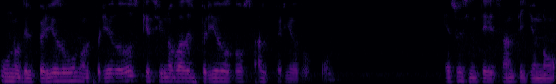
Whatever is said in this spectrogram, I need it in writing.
uno del periodo 1 al periodo 2 que si uno va del periodo 2 al periodo 1. Eso es interesante, yo no,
